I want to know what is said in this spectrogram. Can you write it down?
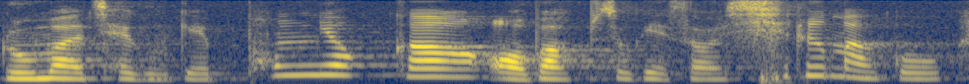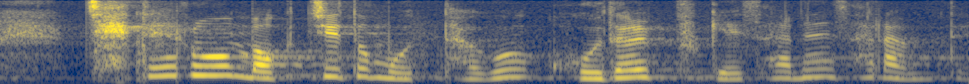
로마 제국의 폭력과 억압 속에서 시름하고 제대로 먹지도 못하고 고달프게 사는 사람들.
